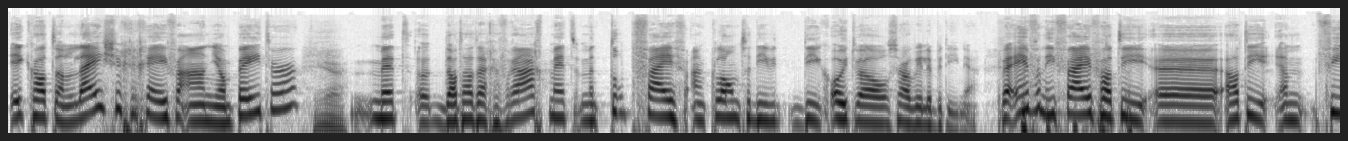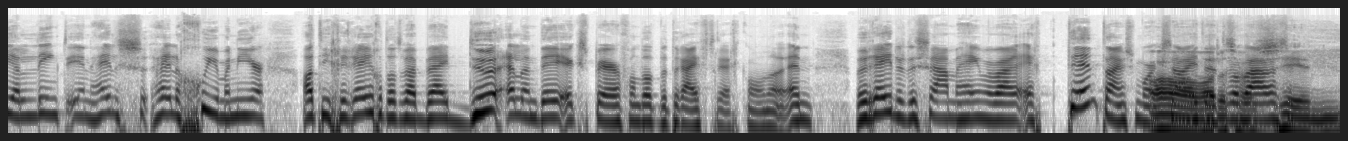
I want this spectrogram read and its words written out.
ik had een lijstje gegeven aan Jan-Peter. Ja. Met, eh, dat had hij gevraagd met mijn top 5 aan klanten die, die ik ooit wel zou willen bedienen. Bij een van die vijf had hij, eh, had hij um, via LinkedIn, hele, hele goede manier, had hij geregeld dat wij bij de L&D-expert van dat bedrijf terecht konden. En we reden er samen heen. We waren echt ten times more Oh, excited. een we waren, zin.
